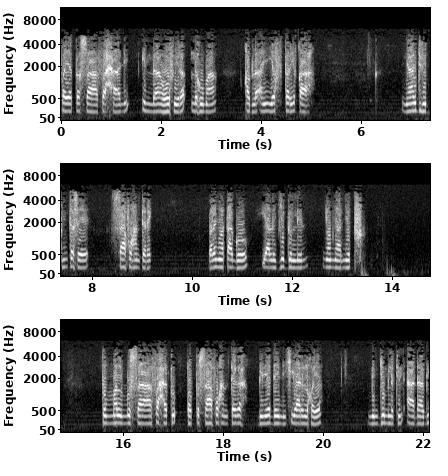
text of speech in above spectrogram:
fa yatasaafaxaani illa xufira lahuma qabla an yaftariqaa. Ñaari julit buñ tasee saafu xante rek bala ñoo tàggoo yàlla jéggal leen ñoom ñaar ñëpp tummal musaafaxatu topp saafu xante ga bi yedday ni ci yaari loxo ya min jumlatil aadaabi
